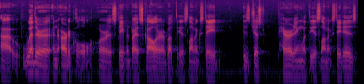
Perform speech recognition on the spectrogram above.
uh, whether an article or a statement by a scholar about the Islamic State is just parroting what the Islamic State is,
